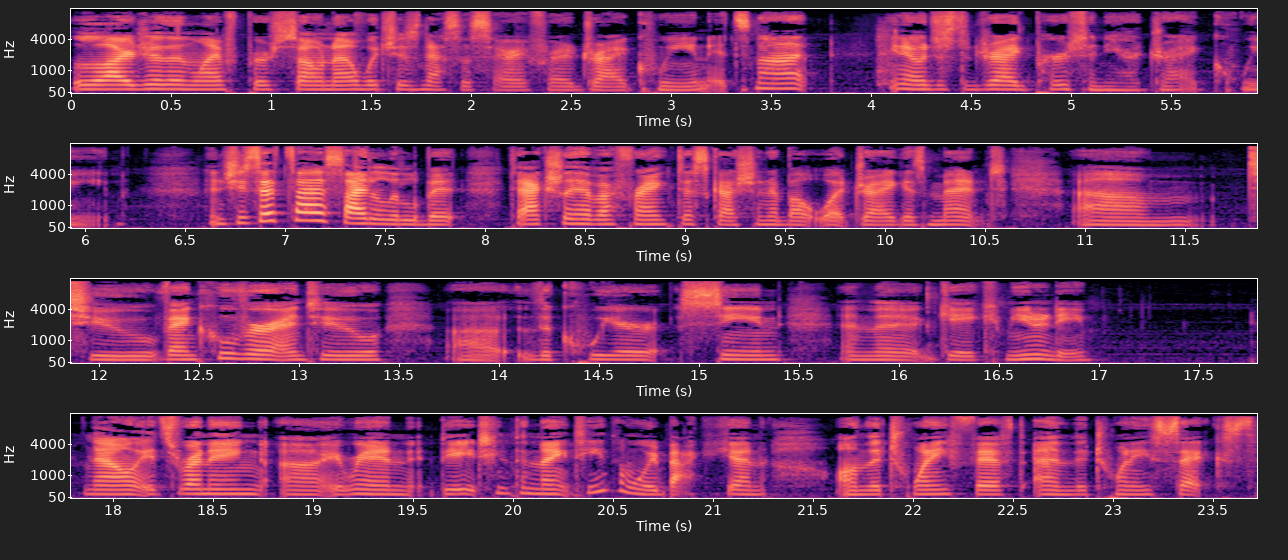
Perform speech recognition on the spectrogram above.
larger than life persona, which is necessary for a drag queen. It's not, you know, just a drag person, you're a drag queen. And she sets that aside a little bit to actually have a frank discussion about what drag has meant um, to Vancouver and to uh, the queer scene and the gay community. Now it's running, uh, it ran the 18th and 19th, and we'll be back again on the 25th and the 26th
